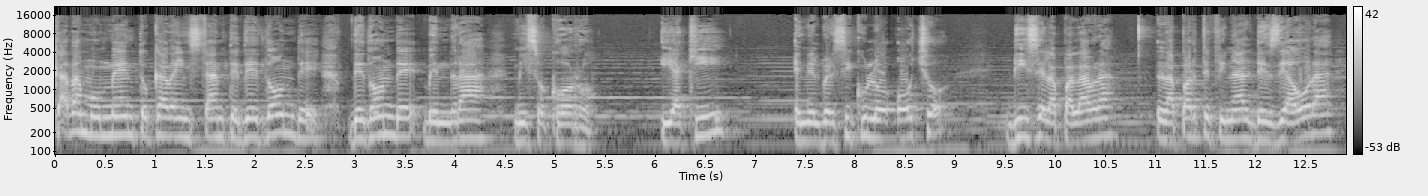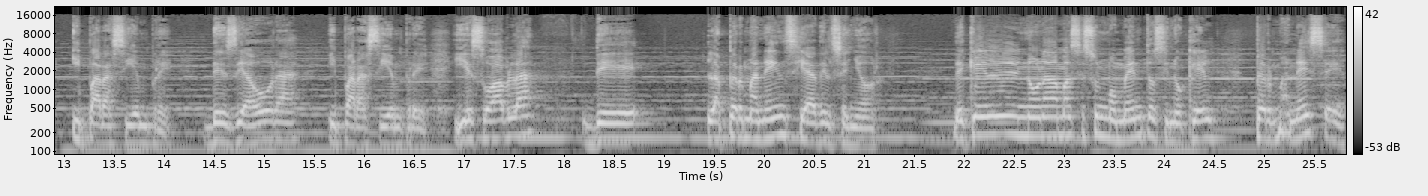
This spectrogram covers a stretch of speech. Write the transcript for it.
Cada momento, cada instante, de dónde, de dónde vendrá mi socorro. Y aquí, en el versículo 8, dice la palabra, la parte final, desde ahora y para siempre. Desde ahora y para siempre. Y eso habla de la permanencia del Señor. De que Él no nada más es un momento, sino que Él permanece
